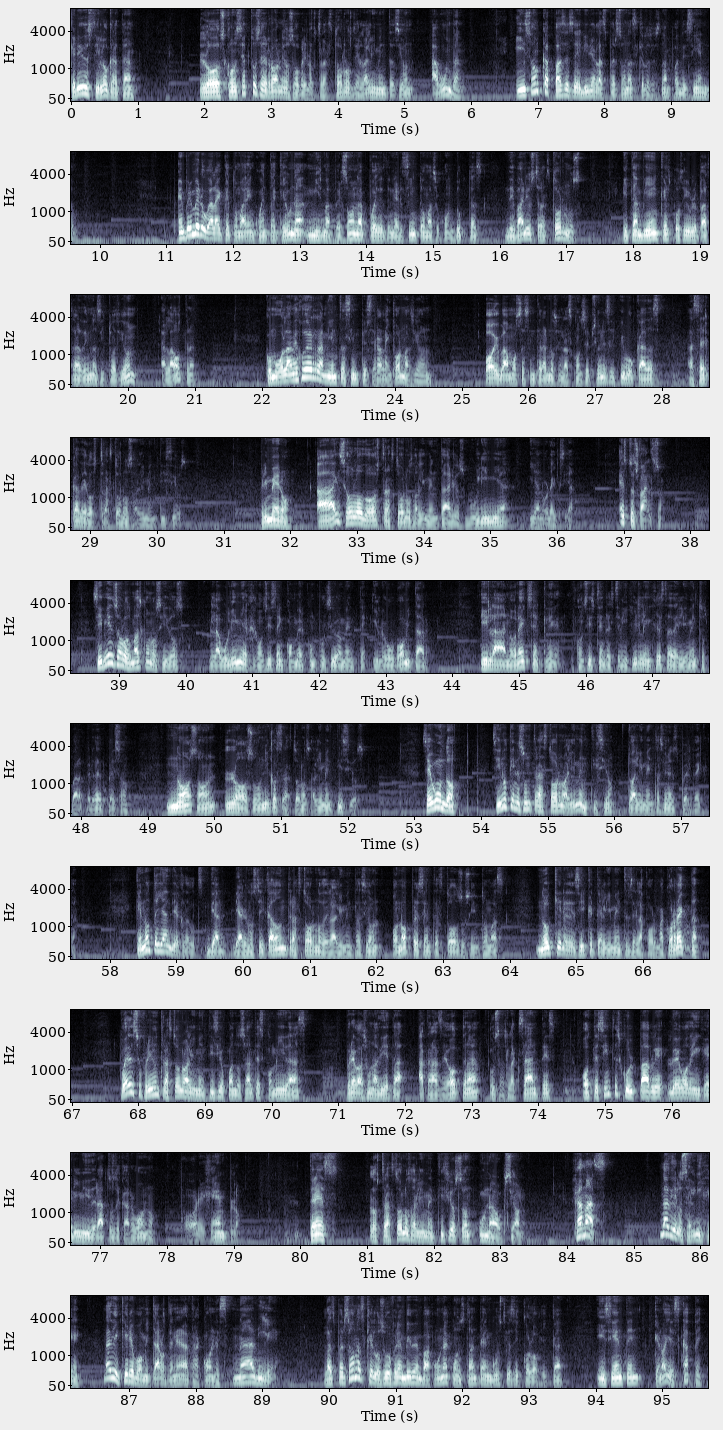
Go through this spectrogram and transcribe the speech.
Querido estilócrata, los conceptos erróneos sobre los trastornos de la alimentación abundan y son capaces de herir a las personas que los están padeciendo. En primer lugar hay que tomar en cuenta que una misma persona puede tener síntomas o conductas de varios trastornos y también que es posible pasar de una situación a la otra. Como la mejor herramienta siempre será la información, hoy vamos a centrarnos en las concepciones equivocadas acerca de los trastornos alimenticios. Primero, hay solo dos trastornos alimentarios, bulimia y anorexia. Esto es falso. Si bien son los más conocidos, la bulimia que consiste en comer compulsivamente y luego vomitar, y la anorexia que consiste en restringir la ingesta de alimentos para perder peso, no son los únicos trastornos alimenticios. Segundo, si no tienes un trastorno alimenticio, tu alimentación es perfecta. Que no te hayan diagnosticado un trastorno de la alimentación o no presentes todos sus síntomas, no quiere decir que te alimentes de la forma correcta. Puedes sufrir un trastorno alimenticio cuando saltes comidas, pruebas una dieta atrás de otra, usas laxantes o te sientes culpable luego de ingerir hidratos de carbono, por ejemplo. 3. Los trastornos alimenticios son una opción. Jamás. Nadie los elige. Nadie quiere vomitar o tener atracones, nadie. Las personas que lo sufren viven bajo una constante angustia psicológica y sienten que no hay escape.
